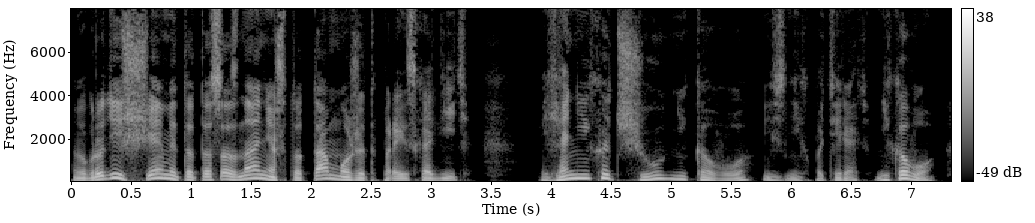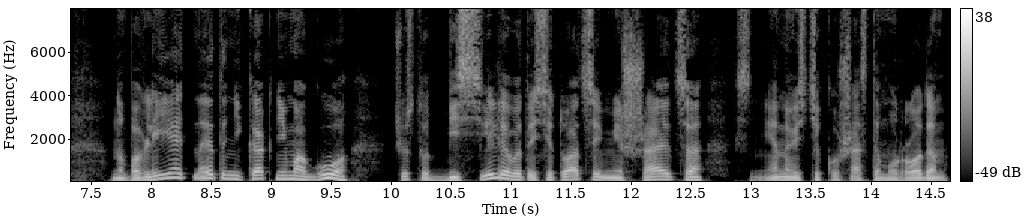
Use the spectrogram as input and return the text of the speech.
В груди щемит это сознание, что там может происходить. Я не хочу никого из них потерять. Никого. Но повлиять на это никак не могу, Чувство бессилия в этой ситуации мешается с ненавистью к ушастым уродам,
